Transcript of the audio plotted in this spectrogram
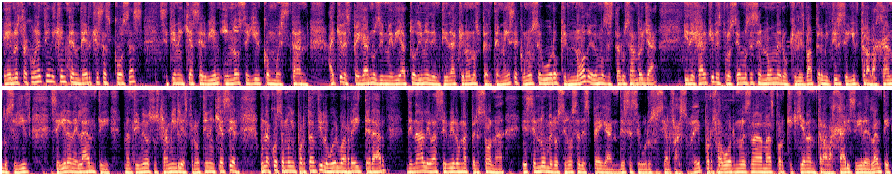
Eh, nuestra comunidad tiene que entender que esas cosas se tienen que hacer bien y no seguir como están. Hay que despegarnos de inmediato de una identidad que no nos pertenece, con un seguro que no debemos de estar usando ya y dejar que les procesemos ese número que les va a permitir seguir trabajando, seguir, seguir adelante, manteniendo a sus familias, pero lo tienen que hacer. Una cosa muy importante y lo vuelvo a reiterar, de nada le va a servir a una persona ese número si no se despegan de ese seguro social falso. ¿eh? Por favor, no es nada más porque quieran trabajar y seguir adelante,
